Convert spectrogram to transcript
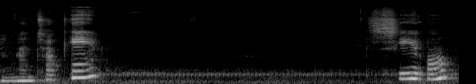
Lo engancho aquí. Sigo.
